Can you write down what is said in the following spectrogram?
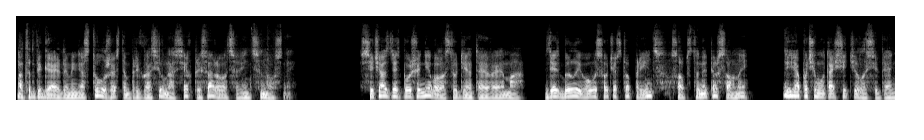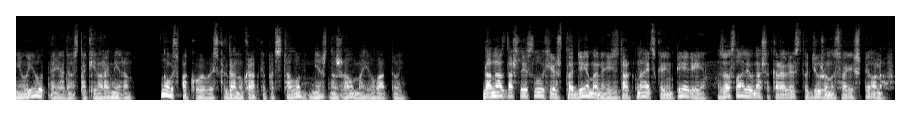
Отодвигая для меня стул, жестом пригласил нас всех присаживаться венценосный. Сейчас здесь больше не было студента ЭВМА. Здесь было его высочество принц собственной персоной. И я почему-то ощутила себя неуютно рядом с таким Рамиром, но успокоилась, когда он украдкой под столом нежно сжал мою ладонь. До нас дошли слухи, что демоны из Даркнайтской империи заслали в наше королевство дюжину своих шпионов.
